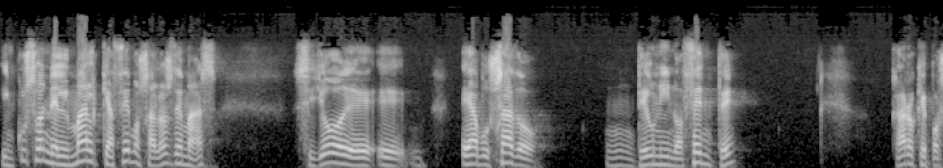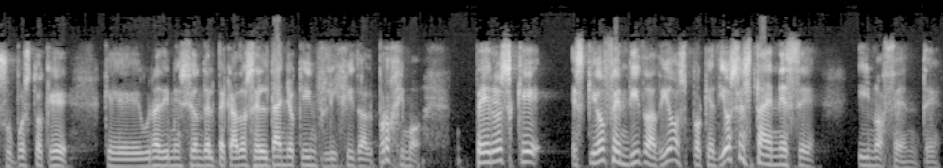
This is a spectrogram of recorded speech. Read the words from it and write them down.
Incluso en el mal que hacemos a los demás, si yo he abusado de un inocente, Claro que por supuesto que, una dimensión del pecado es el daño que he infligido al prójimo, pero es que, es que he ofendido a Dios, porque Dios está en ese inocente.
